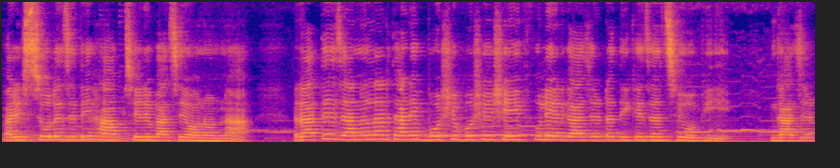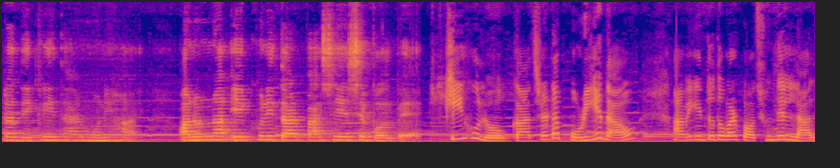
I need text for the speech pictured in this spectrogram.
ফারিস চলে যেতে হাঁপ ছেড়ে বাঁচে অনন্যা। রাতে জানালার ধারে বসে বসে সেই ফুলের গাজরাটা দেখে যাচ্ছে অভি। গাজরাটা দেখলেই তার মনে হয় অনন্যা এক্ষুনি তার পাশে এসে বলবে কি হলো? গাজরাটা পরিয়ে দাও। আমি কিন্তু তোমার পছন্দের লাল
